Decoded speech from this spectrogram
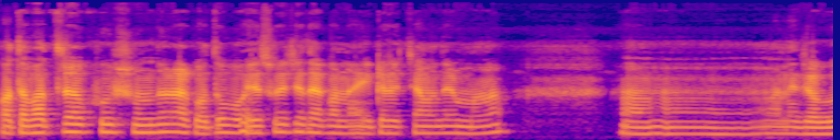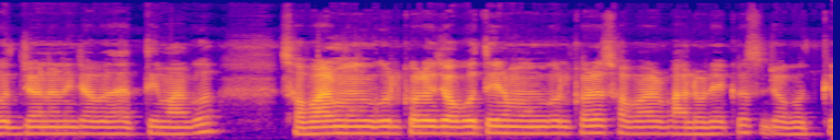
কথাবার্তাও খুব সুন্দর আর কত বয়স হয়েছে দেখো না, এটা হচ্ছে আমাদের মা। মানে জগৎ জননী, জগদ্ধাত্রী মা গো। সবার মঙ্গল করো, জগতের মঙ্গল করো, সবার ভালো রেখো, জগৎকে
